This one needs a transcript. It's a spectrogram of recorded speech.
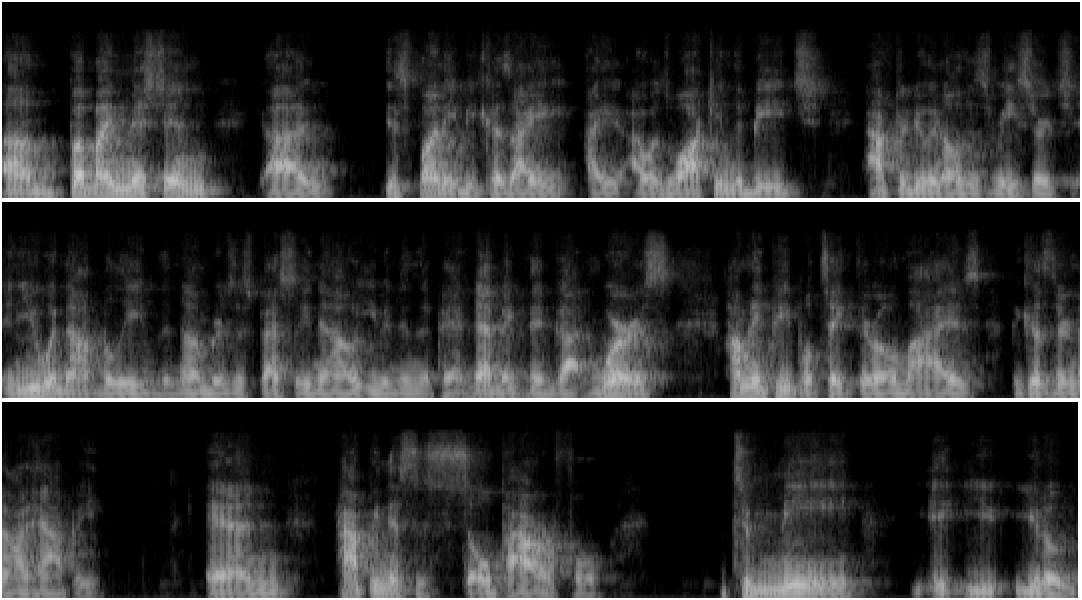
Um, but my mission uh, is funny because I, I I was walking the beach after doing all this research, and you would not believe the numbers, especially now, even in the pandemic, they've gotten worse. How many people take their own lives because they're not happy? And happiness is so powerful. To me, you you know,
